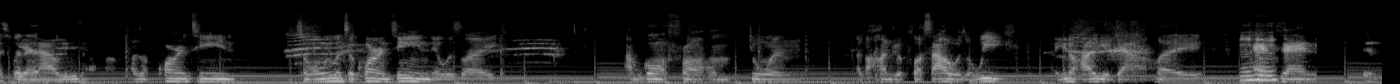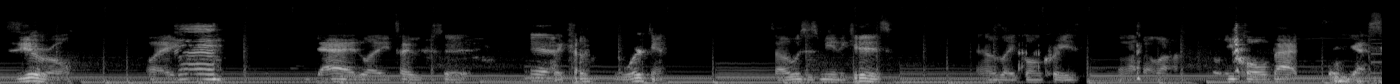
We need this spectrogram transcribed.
it's whatever. yeah, now we was, I was on quarantine. So when we went to quarantine, it was like I'm going from doing like hundred plus hours a week. And you know how I get down, like, Mhm. and then zero, like Mm, dad, like type of shit. Yeah. Like kept working. So it was just me and the kids, and I was like going crazy. So he called back, said yes,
